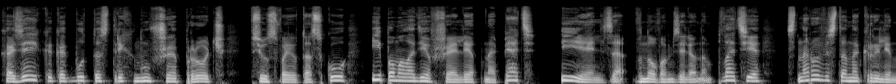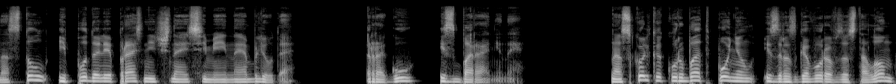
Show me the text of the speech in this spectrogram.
Хозяйка, как будто стряхнувшая прочь всю свою тоску и помолодевшая лет на пять, и Эльза в новом зеленом платье сноровисто накрыли на стол и подали праздничное семейное блюдо — рагу из баранины. Насколько Курбат понял из разговоров за столом,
